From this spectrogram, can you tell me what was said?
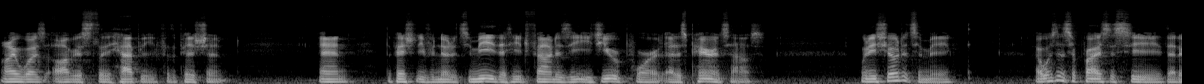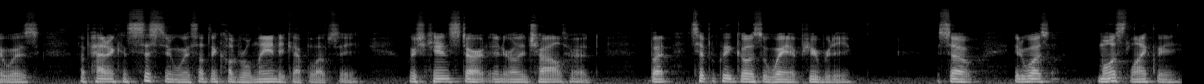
I was obviously happy for the patient, and the patient even noted to me that he'd found his EEG report at his parents' house. When he showed it to me, I wasn't surprised to see that it was a pattern consistent with something called Rolandic epilepsy, which can start in early childhood, but typically goes away at puberty. So it was most likely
